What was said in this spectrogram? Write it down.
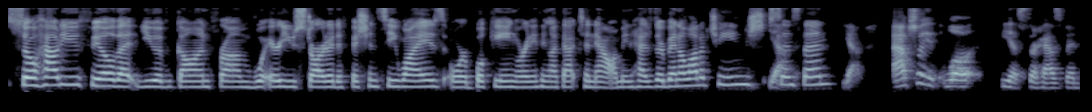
So, how do you feel that you have gone from where you started efficiency wise or booking or anything like that to now? I mean, has there been a lot of change Yeah. since then? Yeah. Actually, well, yes, there has been.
